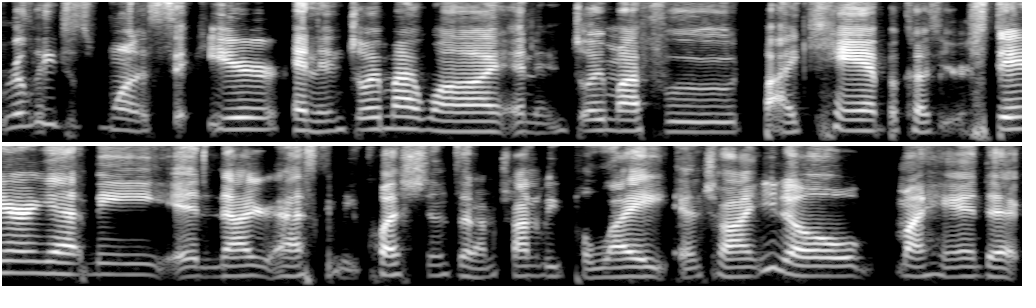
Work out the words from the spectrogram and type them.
really just want to sit here and enjoy my wine and enjoy my food. But I can't because you're staring at me and now you're asking me questions and I'm trying to be polite and trying, you know, my hand at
